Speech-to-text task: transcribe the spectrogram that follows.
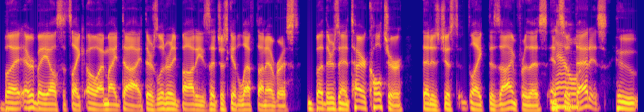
but everybody else it's like oh I might die. There's literally bodies that just get left on Everest, but there's an entire culture that is just like designed for this, and so that is who.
